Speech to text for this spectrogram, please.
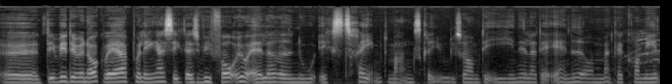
Øh, det vil det jo nok være på længere sigt. Altså, vi får jo allerede nu ekstremt mange skrivelser om det ene eller det andet, om man kan komme ind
